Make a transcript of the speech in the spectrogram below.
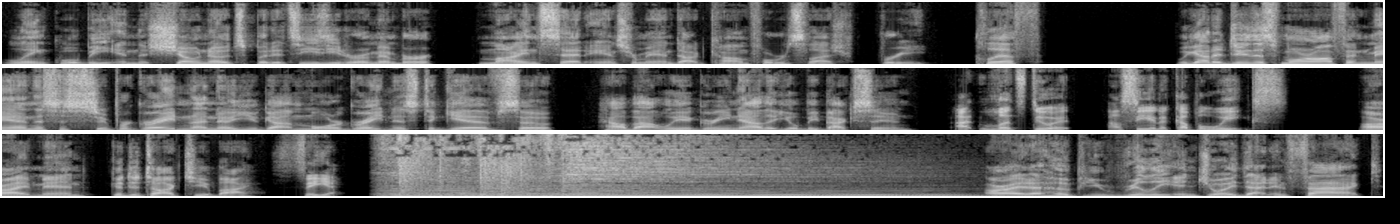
link will be in the show notes, but it's easy to remember mindsetanswerman.com forward slash free. Cliff, we got to do this more often, man. This is super great. And I know you got more greatness to give. So how about we agree now that you'll be back soon? I, let's do it. I'll see you in a couple weeks. All right, man. Good to talk to you. Bye. See ya. All right. I hope you really enjoyed that. In fact,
